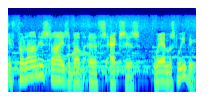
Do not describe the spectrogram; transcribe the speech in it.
If Polaris lies above Earth's axis, where must we be?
